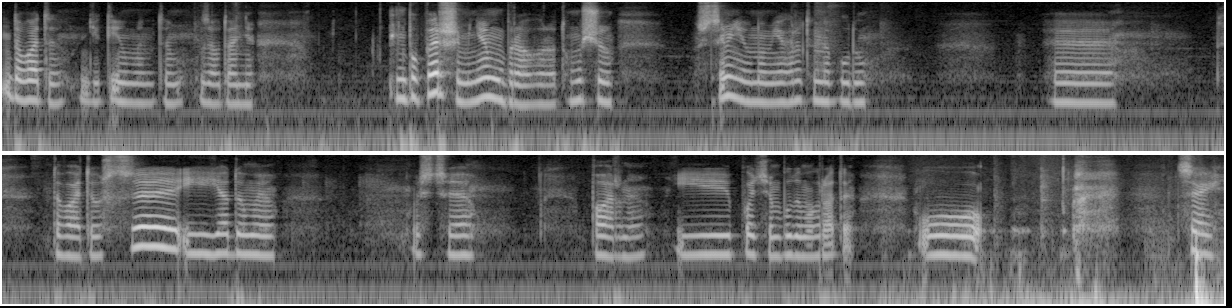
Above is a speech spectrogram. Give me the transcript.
Давайте, які у мене там завдання. Ну, По-перше, міняємо бравера, тому що з цим гівном я грати не буду. Е, давайте ось це, і я думаю, ось це парне. І потім будемо грати у цей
